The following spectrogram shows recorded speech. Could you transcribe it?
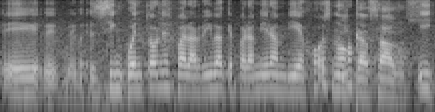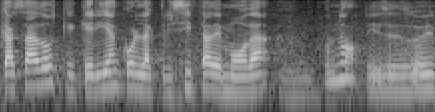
eh, cincuentones para arriba, que para mí eran viejos, ¿no? Y casados. Y casados que querían con la actricita de moda. Pues no, dices, oye,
